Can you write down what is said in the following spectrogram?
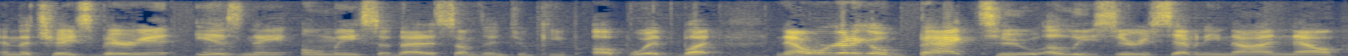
and the Chase variant is Naomi, so that is something to keep up with. But now we're going to go back to Elite Series 79. Now,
